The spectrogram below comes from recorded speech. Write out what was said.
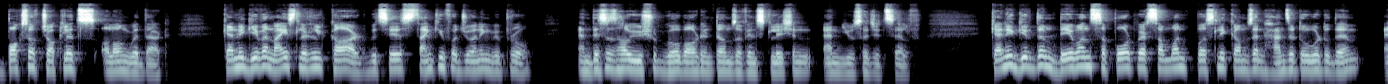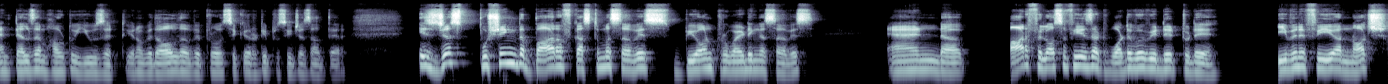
box of chocolates along with that? Can we give a nice little card which says thank you for joining Wipro and this is how you should go about in terms of installation and usage itself can you give them day one support where someone personally comes and hands it over to them and tells them how to use it you know with all the wipro security procedures out there is just pushing the bar of customer service beyond providing a service. And uh, our philosophy is that whatever we did today even if we are notch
